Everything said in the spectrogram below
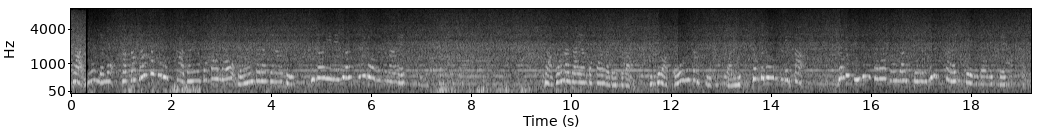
さあ日本でもたった3か所でしかジャイアントパンダをご覧いただけないという非常に珍しい動物なんです。さあこんなジャイアントパンダですが実は大昔実は肉食動物でした。小学以前から存在している古くから生きている動物です。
